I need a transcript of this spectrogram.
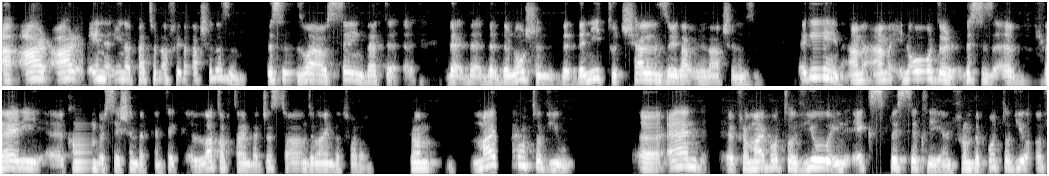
are, are in, in a pattern of reductionism. This is why I was saying that uh, the, the, the, notion, the, the need to challenge reductionism. Again, I'm, I'm in order, this is a very uh, conversation that can take a lot of time, but just to underline the following. From my point of view, uh, and uh, from my point of view in explicitly and from the point of view of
